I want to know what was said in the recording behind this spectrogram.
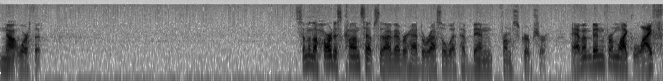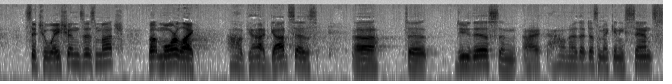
not worth it. Some of the hardest concepts that I've ever had to wrestle with have been from Scripture. They haven't been from like life situations as much, but more like, oh, God, God says uh, to do this, and I, I don't know, that doesn't make any sense.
